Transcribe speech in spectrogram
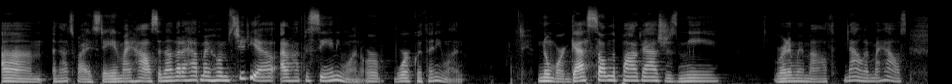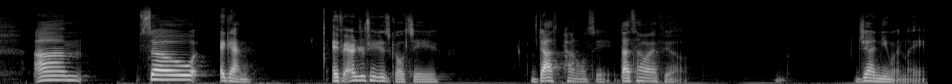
Um, and that's why I stay in my house. And now that I have my home studio, I don't have to see anyone or work with anyone. No more guests on the podcast, just me running my mouth now in my house. Um, so again, if Andrew Tate is guilty, death penalty. That's how I feel. Genuinely.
